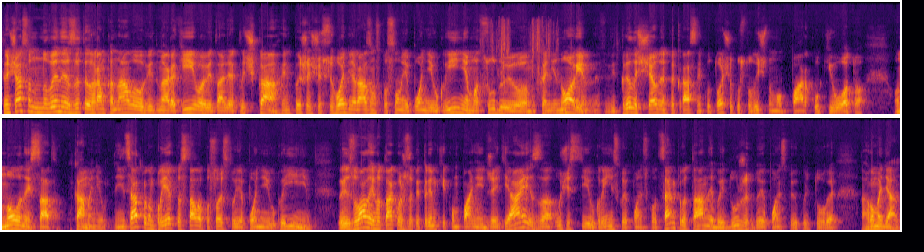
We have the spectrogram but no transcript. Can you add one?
Тим часом новини з телеграм-каналу від мера Києва Віталія Кличка. Він пише, що сьогодні разом з послом Японії в Україні Мацудою Канінорі відкрили ще один прекрасний куточок у столичному парку Кіото. Оновлений сад каменів. Ініціатором проєкту стало посольство Японії в Україні. Реалізували його також за підтримки компанії JTI за участі Українсько-японського центру та небайдужих до японської культури громадян.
